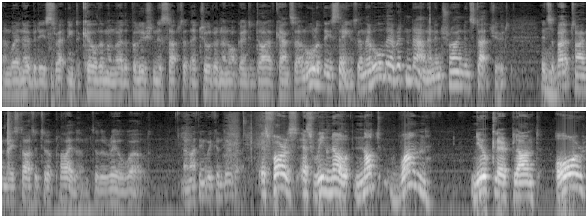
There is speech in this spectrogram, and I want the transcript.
and where nobody is threatening to kill them and where the pollution is such that their children are not going to die of cancer and all of these things. And they're all there written down and enshrined in statute. It's hmm. about time they started to apply them to the real world. And I think we can do that. As far as, as we know, not one nuclear plant or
